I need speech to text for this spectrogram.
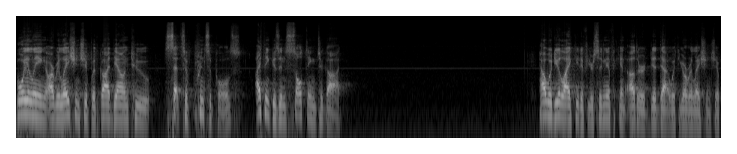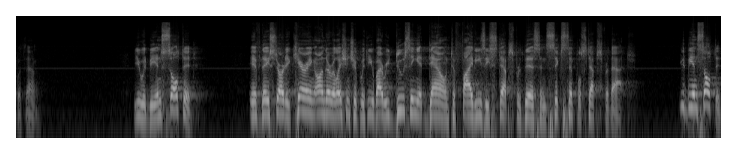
boiling our relationship with God down to sets of principles, I think is insulting to God. How would you like it if your significant other did that with your relationship with them? You would be insulted if they started carrying on their relationship with you by reducing it down to five easy steps for this and six simple steps for that. You'd be insulted.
